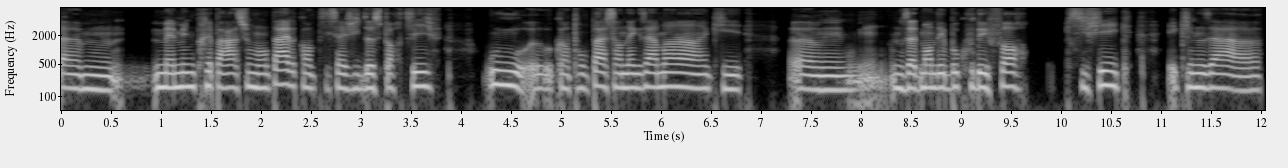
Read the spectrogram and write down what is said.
même une préparation mentale quand il s'agit de sportifs ou quand on passe un examen qui nous a demandé beaucoup d'efforts psychiques et qui nous a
